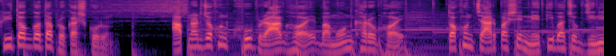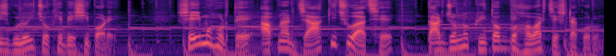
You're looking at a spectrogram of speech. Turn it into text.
কৃতজ্ঞতা প্রকাশ করুন। আপনার যখন খুব রাগ হয় বা মন খারাপ হয়, তখন চারপাশের নেতিবাচক জিনিসগুলোই চোখে বেশি পড়ে। সেই মুহূর্তে আপনার যা কিছু আছে, তার জন্য কৃতজ্ঞ হওয়ার চেষ্টা করুন।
